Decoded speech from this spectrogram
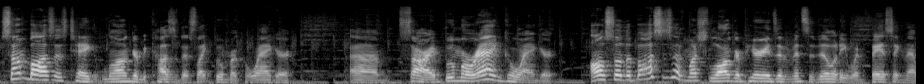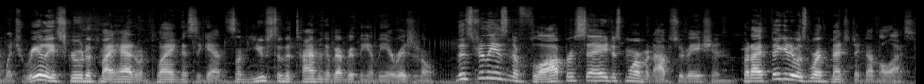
Some bosses take longer because of this, like Boomer Kuwanger. Um, sorry, Boomerang Kuwanger. Also, the bosses have much longer periods of invincibility when facing them, which really screwed with my head when playing this again, so I'm used to the timing of everything in the original. This really isn't a flaw per se, just more of an observation, but I figured it was worth mentioning nonetheless.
